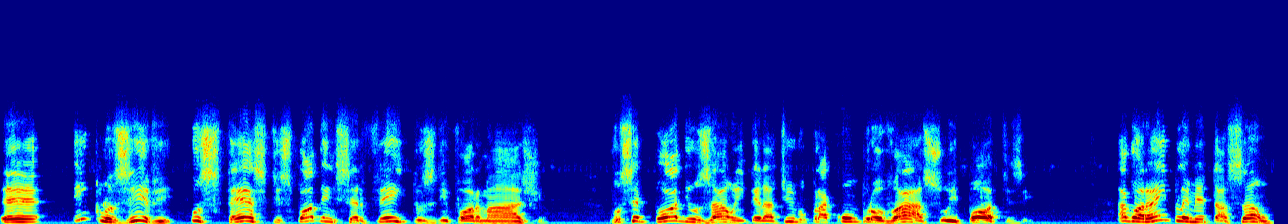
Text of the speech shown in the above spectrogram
É, inclusive, os testes podem ser feitos de forma ágil. Você pode usar o interativo para comprovar a sua hipótese. Agora, a implementação,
